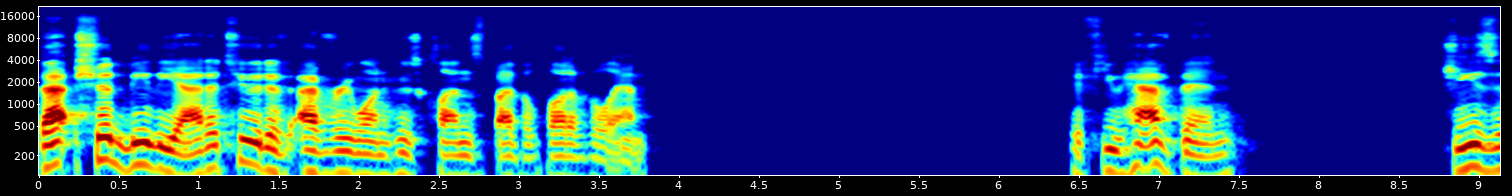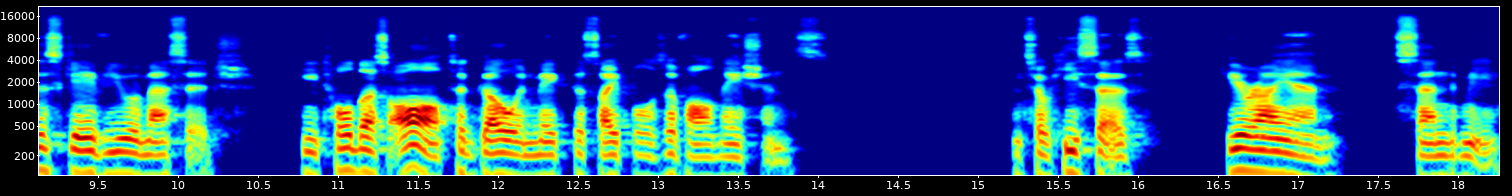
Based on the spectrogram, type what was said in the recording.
That should be the attitude of everyone who's cleansed by the blood of the Lamb. If you have been, Jesus gave you a message. He told us all to go and make disciples of all nations. And so he says, Here I am, send me.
